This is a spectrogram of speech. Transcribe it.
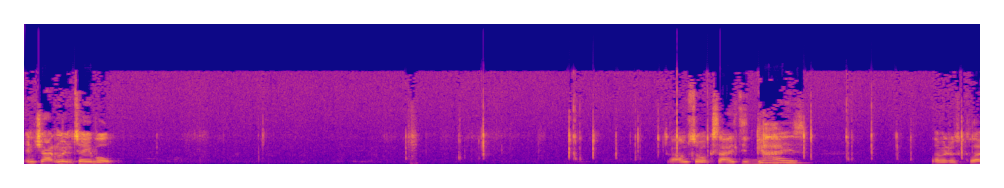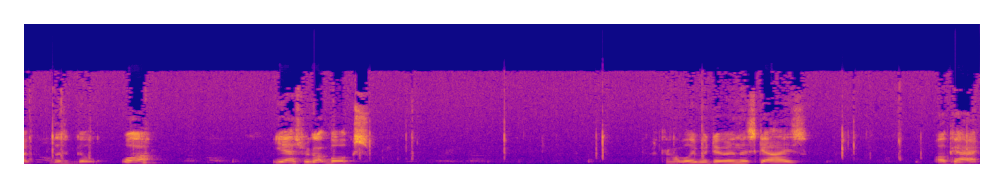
Enchantment table. I'm so excited, guys. Let me just collect this gold. What? Yes, we got books. I can't believe we're doing this, guys. Okay,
